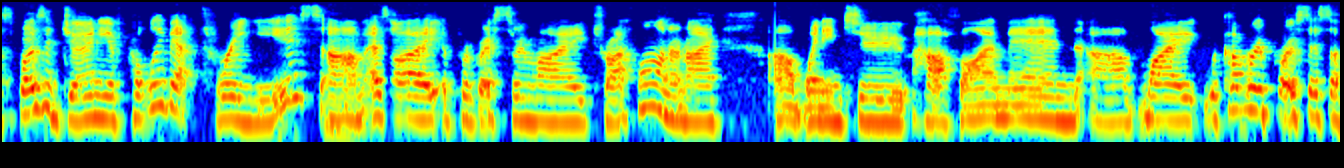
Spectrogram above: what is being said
suppose, a journey of probably about three years um, as I progressed through my triathlon and I um, went into half Ironman. Uh, my recovery process I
